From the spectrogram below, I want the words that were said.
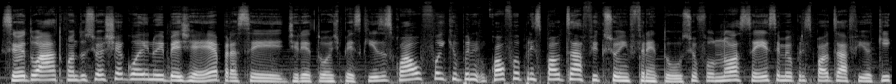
Seu Eduardo, quando o senhor chegou aí no IBGE para ser diretor de pesquisas, qual foi, que o, qual foi o principal desafio que o senhor enfrentou? O senhor falou, nossa, esse é meu principal desafio aqui.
